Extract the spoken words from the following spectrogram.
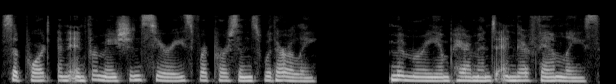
Support and Information Series for persons with early memory impairment and their families.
